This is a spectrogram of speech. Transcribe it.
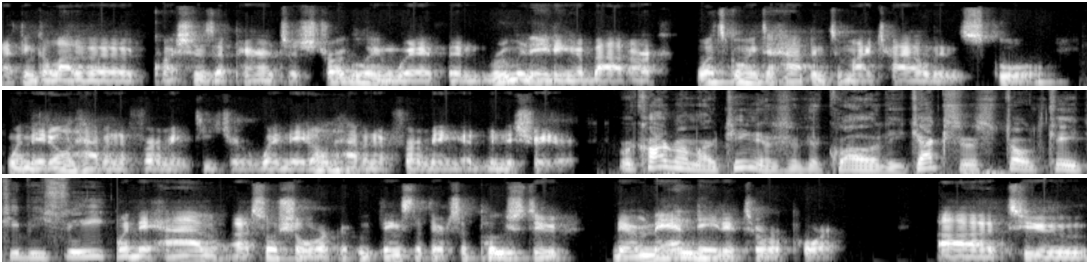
I think a lot of the questions that parents are struggling with and ruminating about are what's going to happen to my child in school when they don't have an affirming teacher, when they don't have an affirming administrator. Ricardo Martinez of Equality Texas told KTBC when they have a social worker who thinks that they're supposed to, they're mandated to report uh, to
